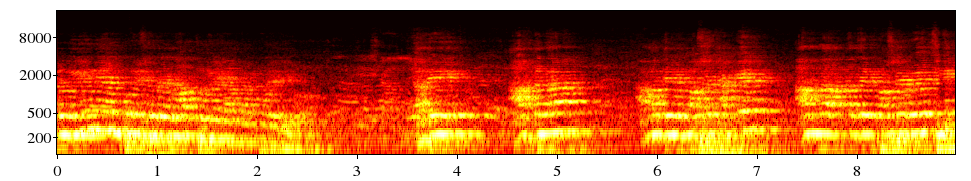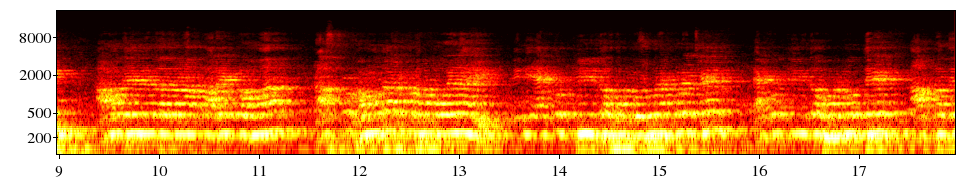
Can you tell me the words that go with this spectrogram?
এবং ইউনিয়ন পরিষদের মাধ্যমে আমরা করে দিব। কাজে আপনারা আমাদের পাশে থাকেন আমরা আপনাদের পাশে রয়েছি। আমাদের নেতা জনাব তারেক রহমান, রাষ্ট্র ক্ষমতার কথা বলে নাই। তিনি একত্রিশ দফা ঘোষণা করেছেন। একত্রিশ দফার মধ্যে আপনাদের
